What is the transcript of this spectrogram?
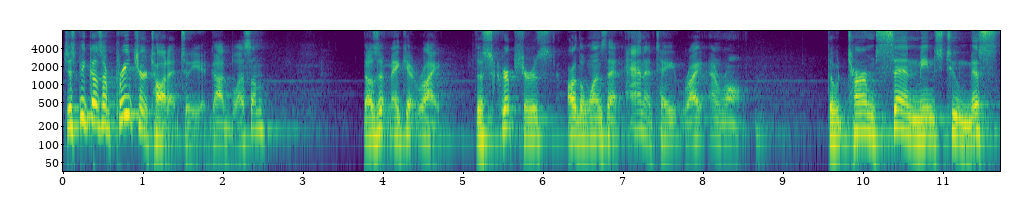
just because a preacher taught it to you, God bless them, doesn't make it right. The scriptures are the ones that annotate right and wrong. The term sin means to miss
